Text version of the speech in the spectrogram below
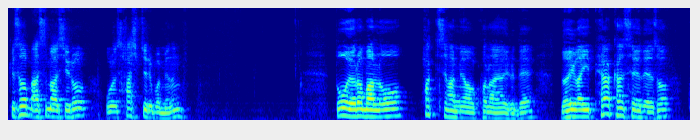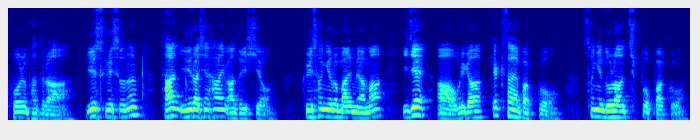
그래서 말씀하시로 오늘 40절에 보면은 또 여러 말로 확증하며 권하여 이르되 너희가 이 폐악한 세에 대해서 구원을 받으라. 예수 그리스도는 단 유일하신 하나님 아들이시요. 그의 성령으로 말미암아 이제 아, 우리가 깨끗함을 받고 성령 놀라운 축복 받고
